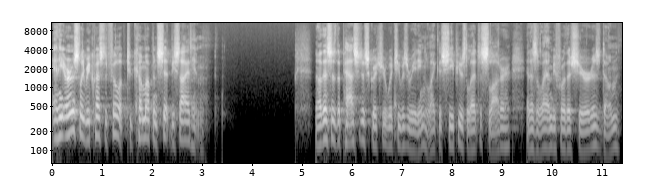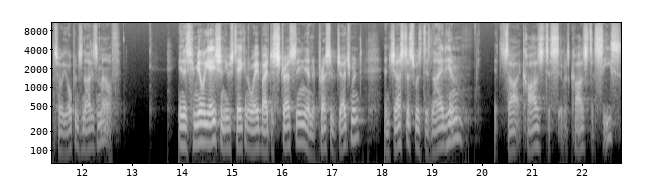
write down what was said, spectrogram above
And he earnestly requested Philip to come up and sit beside him. Now, this is the passage of Scripture which he was reading. Like the sheep, he was led to slaughter, and as a lamb before the shearer is dumb, so he opens not his mouth. In his humiliation, he was taken away by distressing and oppressive judgment, and justice was denied him. It, saw, it, caused to, it was caused to cease.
